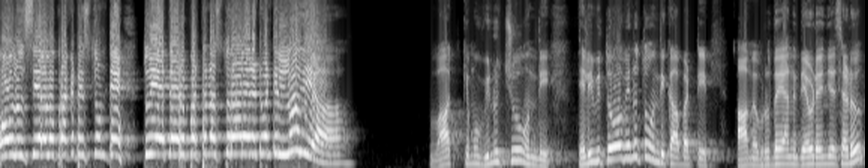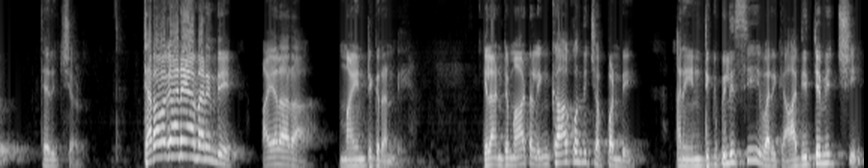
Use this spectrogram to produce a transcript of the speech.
పౌలు శీలలు ప్రకటిస్తుంటే తుయేతేరు పట్టణస్థురాలైనటువంటి లూదియా? వాక్యము వినుచూ ఉంది తెలివితో వినుతూ ఉంది కాబట్టి ఆమె హృదయాన్ని దేవుడు ఏం చేశాడు? తెరిచాడు. తెరవగానే ఆమె అనింది అయలారా మా ఇంటికి రండి. ఇలాంటి మాటలు ఇంకా కొన్ని చెప్పండి అని ఇంటికి పిలిచి వారికి ఆతిథ్యం ఇచ్చి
